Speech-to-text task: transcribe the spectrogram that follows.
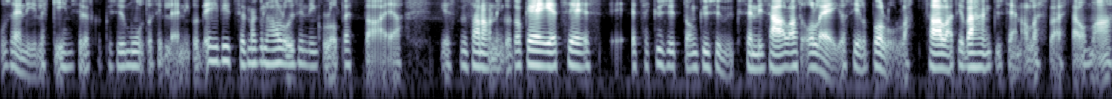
usein niillekin ihmisille, jotka kysyy muuta silleen, niin kuin, että ei vitsi, että mä kyllä haluaisin niin kuin, lopettaa. Ja, ja sitten mä sanon, niin kuin, että okei, että, se, että sä kysyt ton kysymyksen, niin sä alat ole jo sillä polulla. Sä alat jo vähän kyseenalaistaa sitä omaa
